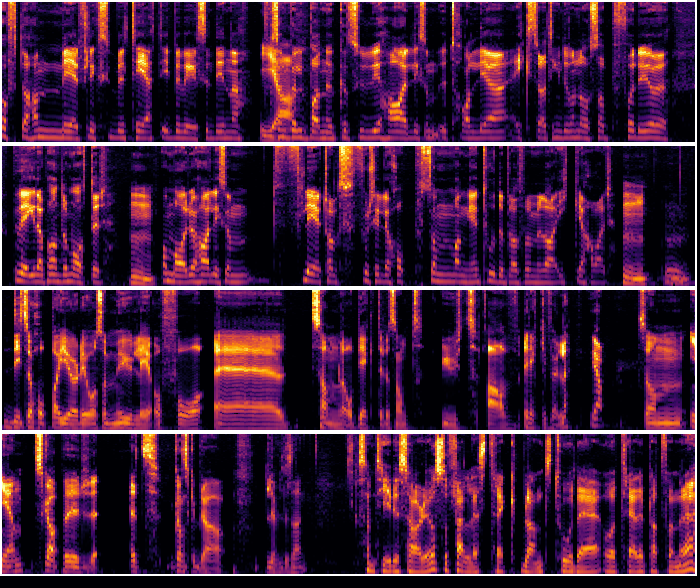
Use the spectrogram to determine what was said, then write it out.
ofte har mer fleksibilitet i bevegelsene dine. For Ja. eksempel Banu Kazooie har liksom utallige ekstra ting du kan låse opp for å bevege deg på andre måter. Mm, Og Mario har liksom flertalls forskjellige hopp som mange 2D-plattformer da ikke har. mm. Disse hoppa gjør det jo også mulig å få eh, samle objekter og sånt ut av rekkefølge. Ja. Som igjen skaper et ganske bra level design. Samtidig så har de også fellestrekk blant 2D- og 3D-plattformere,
